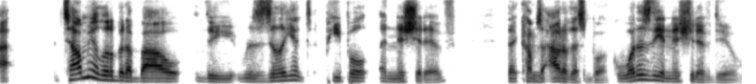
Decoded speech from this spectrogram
Uh, tell me a little bit about the Resilient People Initiative that comes out of this book. What does the initiative do?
